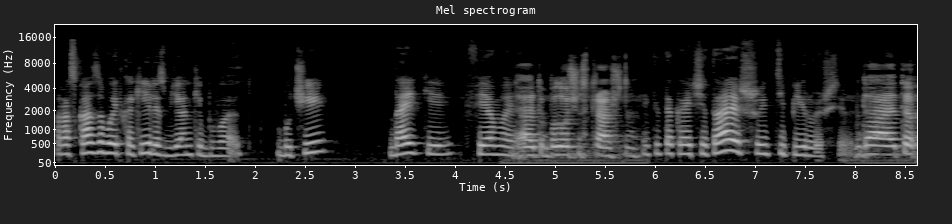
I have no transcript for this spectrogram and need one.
рассказывает, какие лесбиянки бывают. Бучи, дайки, фемы. Да, это было очень страшно. И ты такая читаешь и типируешь себе. Да, это,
